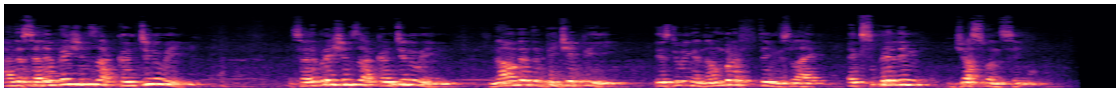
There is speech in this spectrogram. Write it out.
and the celebrations are continuing. The celebrations are continuing now that the BJP is doing a number of things like expelling Jaswant Singh,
